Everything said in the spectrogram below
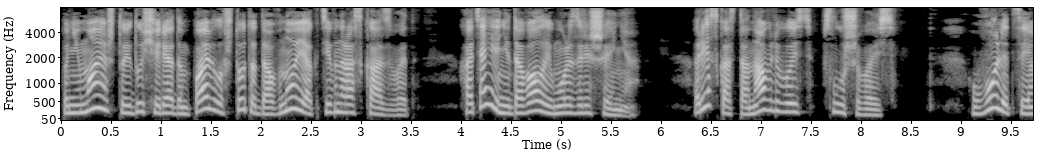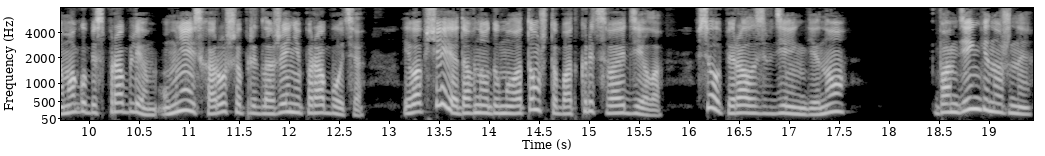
понимая, что идущий рядом Павел что-то давно и активно рассказывает, хотя я не давала ему разрешения. Резко останавливаюсь, вслушиваясь. Уволиться я могу без проблем, у меня есть хорошее предложение по работе. И вообще я давно думал о том, чтобы открыть свое дело. Все упиралось в деньги, но... Вам деньги нужны?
